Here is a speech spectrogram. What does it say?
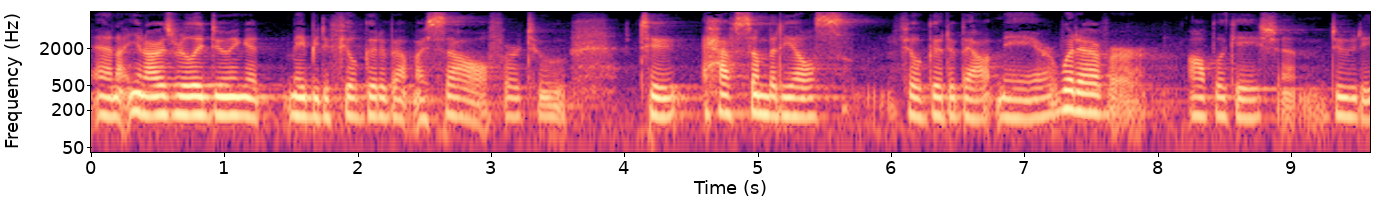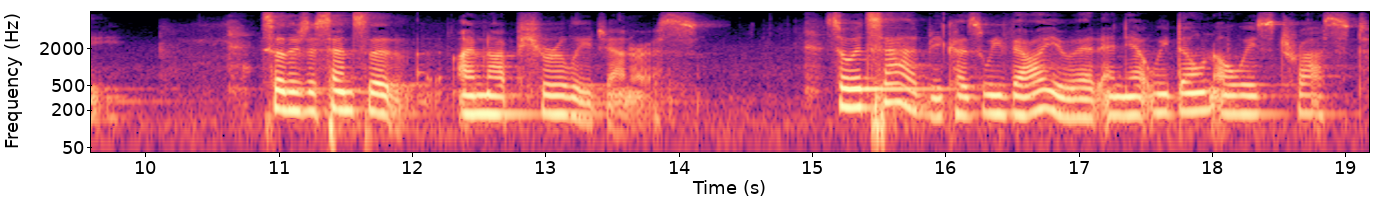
And you know, I was really doing it maybe to feel good about myself or to, to have somebody else feel good about me or whatever obligation, duty. So there's a sense that I'm not purely generous. So it's sad because we value it and yet we don't always trust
